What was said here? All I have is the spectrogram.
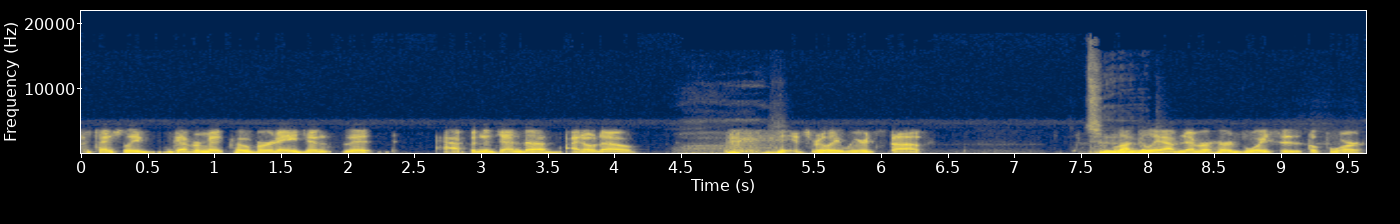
potentially government covert agents that have an agenda. I don't know. it's really weird stuff. Luckily, I've never heard voices before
